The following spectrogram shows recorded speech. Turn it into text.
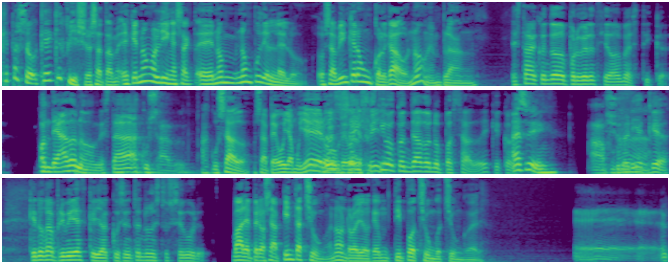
Que pasou? Que, que fixo exactamente? É que non o lín exact... Eh, non, non pudien lelo. O sea, vin que era un colgado, non? En plan... Estaba contado por violencia doméstica. Condeado non, está acusado. acusado. O sea, pegou a muller ou Non pegou sei a se fillo. estivo condenado no pasado, eh, que Ah, conste. sí? Ah, Xuraría Ah. que, que non é a primeira vez que yo acuso, entón non estou seguro. Vale, pero o sea, pinta chungo, non? Rollo, que é un tipo chungo chungo, el. Eh,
